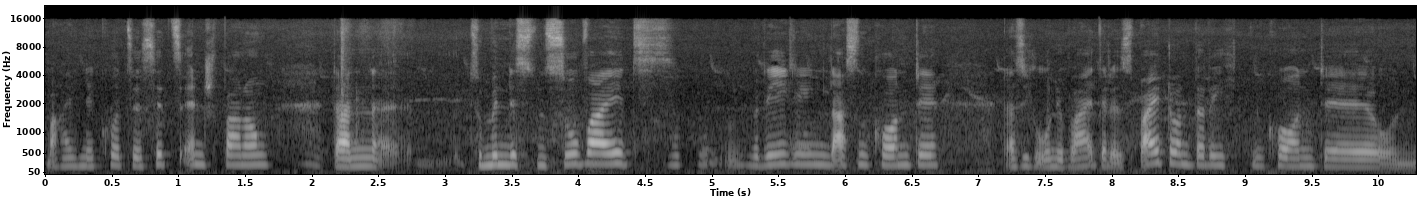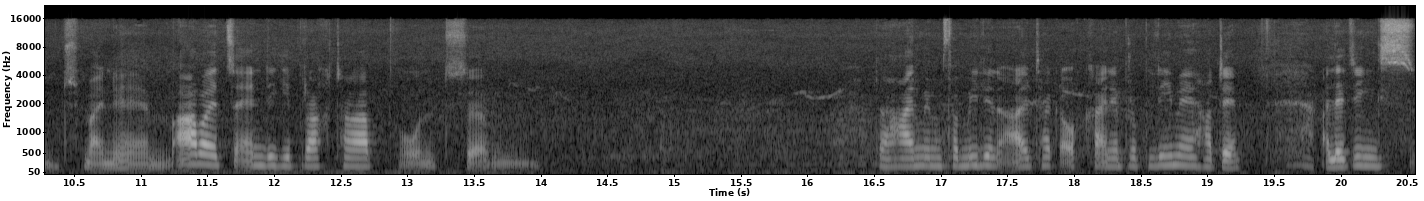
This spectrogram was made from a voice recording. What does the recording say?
mache ich eine kurze Sitzentspannung, dann äh, zumindest so weit regeln lassen konnte, dass ich ohne weiteres weiter unterrichten konnte und meine Arbeit zu Ende gebracht habe und ähm, daheim im Familienalltag auch keine Probleme hatte. Allerdings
